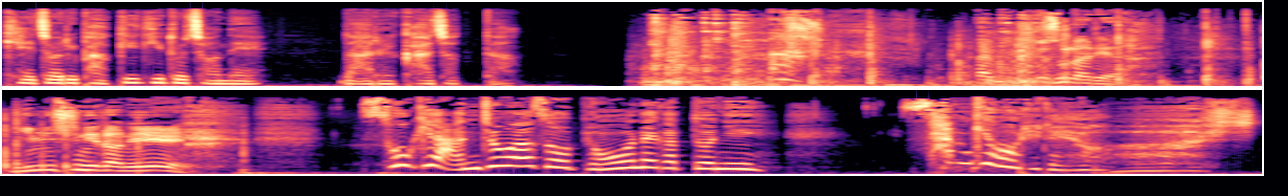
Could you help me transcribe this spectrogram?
계절이 바뀌기도 전에 나를 가졌다. 아, 무슨 말이야? 임신이라니. 속이 안 좋아서 병원에 갔더니 3개월이래요. 아이씨.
